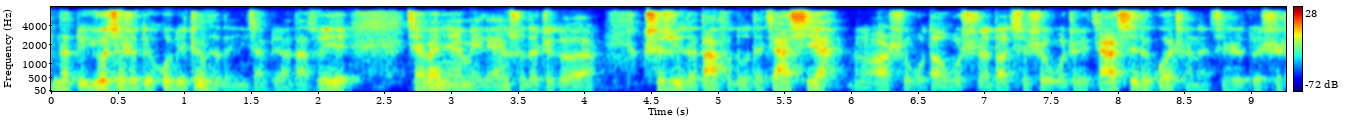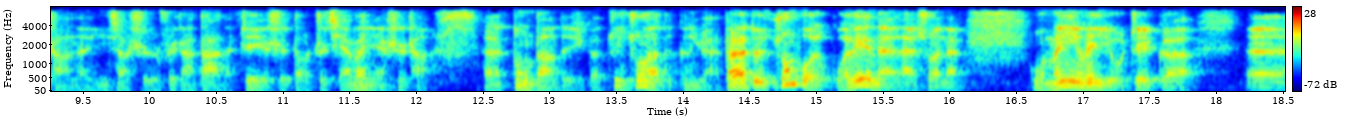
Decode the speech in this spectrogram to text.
那对，尤其是对货币政策的影响比较大，所以前半年美联储的这个持续的大幅度的加息啊，嗯，二十五到五十到七十五这个加息的过程呢，其实对市场呢影响是非常大的，这也是导致前半年市场呃动荡的一个最重要的根源。当然，对中国国内呢来说呢，我们因为有这个呃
